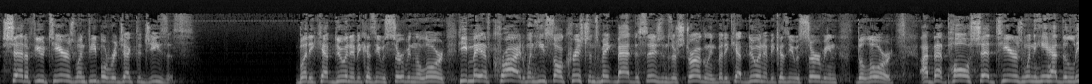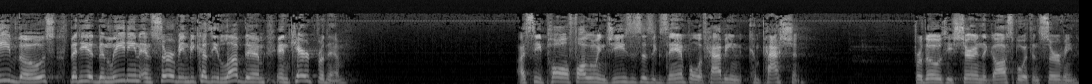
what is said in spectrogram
shed a few tears when people rejected Jesus. But he kept doing it because he was serving the Lord. He may have cried when he saw Christians make bad decisions or struggling, but he kept doing it because he was serving the Lord. I bet Paul shed tears when he had to leave those that he had been leading and serving because he loved them and cared for them. I see Paul following Jesus' example of having compassion for those he's sharing the gospel with and serving.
